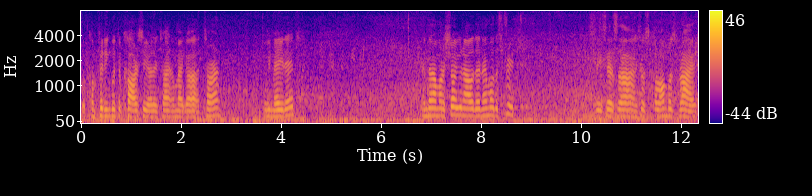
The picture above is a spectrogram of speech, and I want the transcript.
We're competing with the cars here. They're trying to make a turn. We made it. And then I'm going to show you now the name of the street. It says uh, it says Columbus Drive.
